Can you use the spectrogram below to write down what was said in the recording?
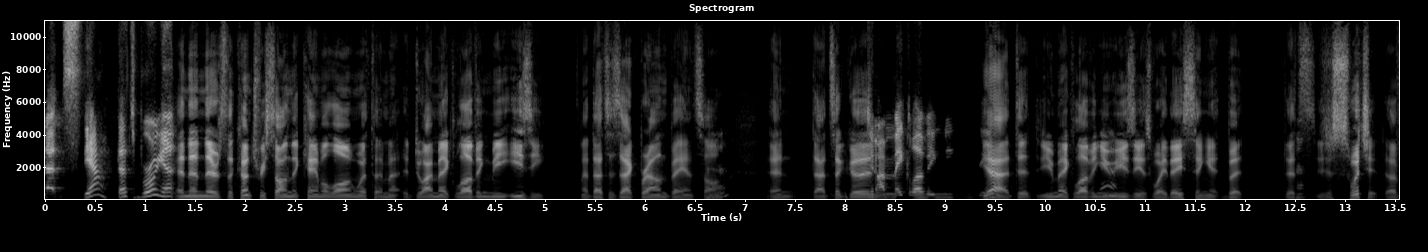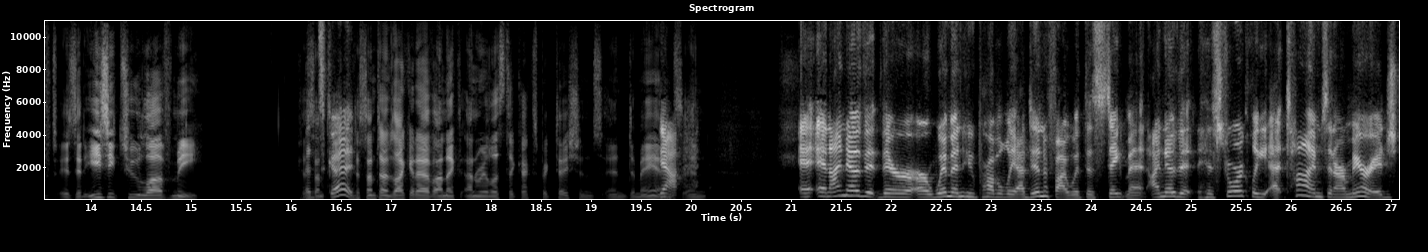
That's yeah, that's brilliant. and then there's the country song that came along with um, do I make loving me easy and that's a Zac Brown band song and that's a good Do I make loving me? easy? Yeah, did you make loving you Yeah. easy is the way they sing it, but that's you just switch it. Of is it easy to love me? That's someti- good. 'cause sometimes I could have un- unrealistic expectations and demands, and And, and I know that there are women who probably identify with this statement. I know that historically, at times in our marriage,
